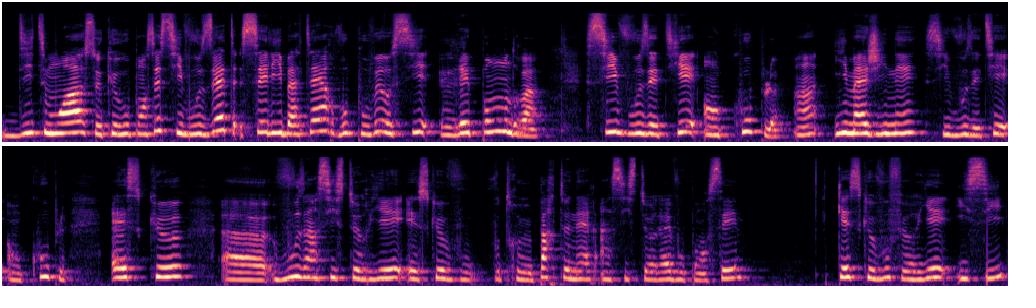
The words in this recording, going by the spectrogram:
dites-moi ce que vous pensez. Si vous êtes célibataire, vous pouvez aussi répondre si vous étiez en couple. Hein. imaginez si vous étiez en couple. Est-ce que euh, vous insisteriez? Est-ce que votre partenaire insisterait Vous pensez? Qu'est-ce que vous feriez ici?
